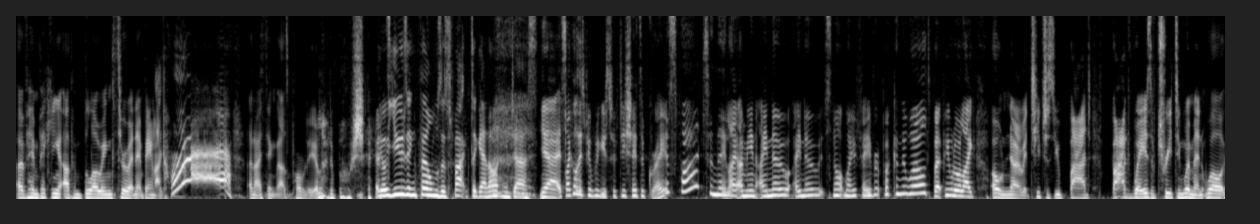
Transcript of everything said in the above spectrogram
of him picking it up and blowing through it and it being like. "Ah!" and I think that's probably a load of bullshit. You're using films as fact again, aren't you, Jess? yeah, it's like all these people who use Fifty Shades of Grey as fact, and they like. I mean, I know, I know, it's not my favorite book in the world, but people are like, "Oh no, it teaches you bad, bad ways of treating women." Well,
